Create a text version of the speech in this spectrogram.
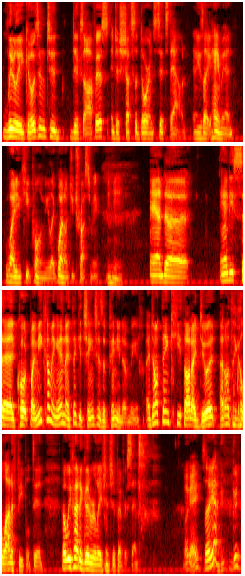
literally goes into Dick's office and just shuts the door and sits down. And he's like, "Hey, man, why do you keep pulling me? Like, why don't you trust me?" Mhm. And uh, Andy said, "quote By me coming in, I think it changed his opinion of me. I don't think he thought I'd do it. I don't think a lot of people did, but we've had a good relationship ever since." Okay. So yeah, G- Good,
